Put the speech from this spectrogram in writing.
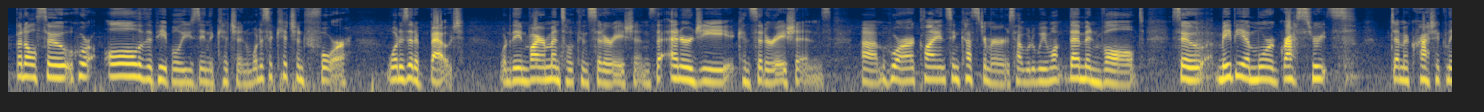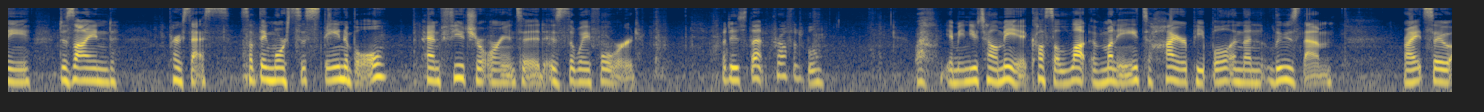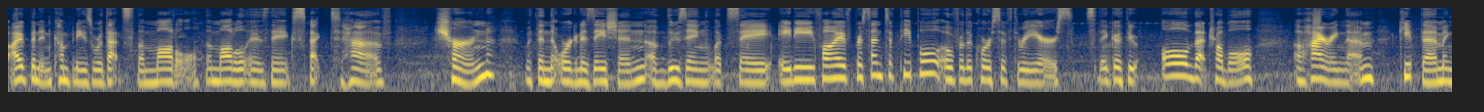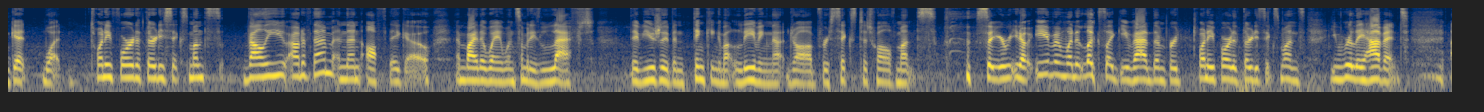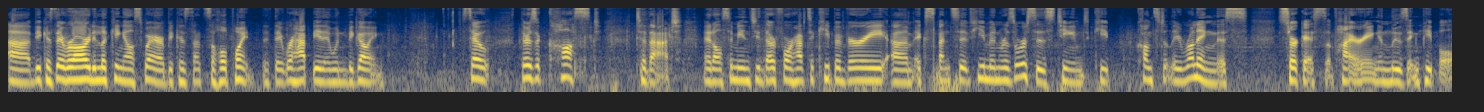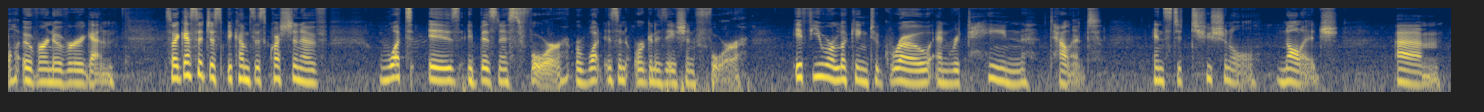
But also, who are all of the people using the kitchen? What is a kitchen for? What is it about? What are the environmental considerations, the energy considerations? Um, who are our clients and customers? How would we want them involved? So maybe a more grassroots, democratically designed process, something more sustainable and future oriented, is the way forward. But is that profitable? well, I mean, you tell me, it costs a lot of money to hire people and then lose them, right? So I've been in companies where that's the model. The model is they expect to have churn within the organization of losing, let's say, 85% of people over the course of three years. So they go through all of that trouble of hiring them, keep them, and get what, 24 to 36 months value out of them, and then off they go. And by the way, when somebody's left, they've usually been thinking about leaving that job for six to 12 months. so you're, you know, even when it looks like you've had them for 24 to 36 months, you really haven't uh, because they were already looking elsewhere because that's the whole point. If they were happy, they wouldn't be going. So there's a cost to that. It also means you therefore have to keep a very um, expensive human resources team to keep constantly running this circus of hiring and losing people over and over again. So I guess it just becomes this question of what is a business for or what is an organization for? If you are looking to grow and retain talent, institutional knowledge, um,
